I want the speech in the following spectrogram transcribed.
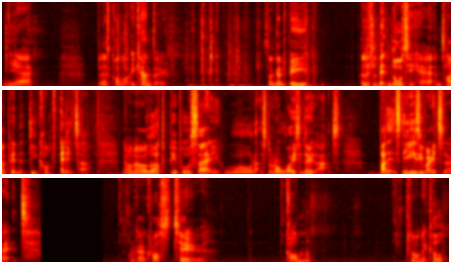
yeah, but there's quite a lot you can do. So I'm going to be a little bit naughty here and type in dconf editor. Now I know a lot of people will say, whoa, that's the wrong way to do that, but it's the easy way to do it. I'll go across to com, canonical,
